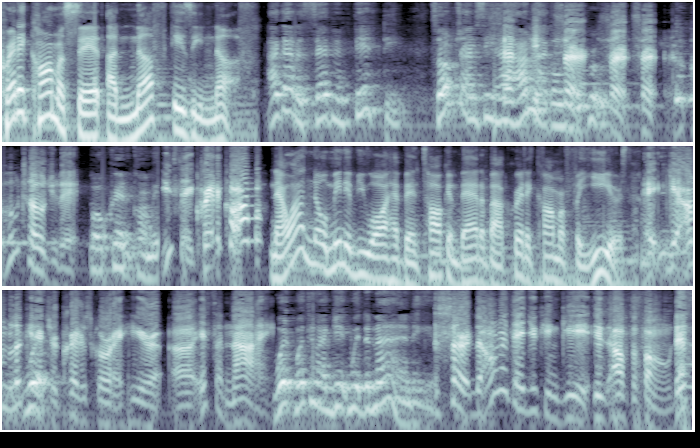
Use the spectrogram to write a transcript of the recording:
Credit Karma said enough is enough. I got a 750. So I'm trying to see how I'm not going to sir, get approved. Sir, sir, who told you that? Go Credit Karma. You say Credit Karma? Now, I know many of you all have been talking bad about Credit Karma for years. Hey, yeah, I'm looking What? at your credit score right here. Uh, it's a nine. What, what can I get with the nine then? Sir, the only thing you can get is off the phone. That's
